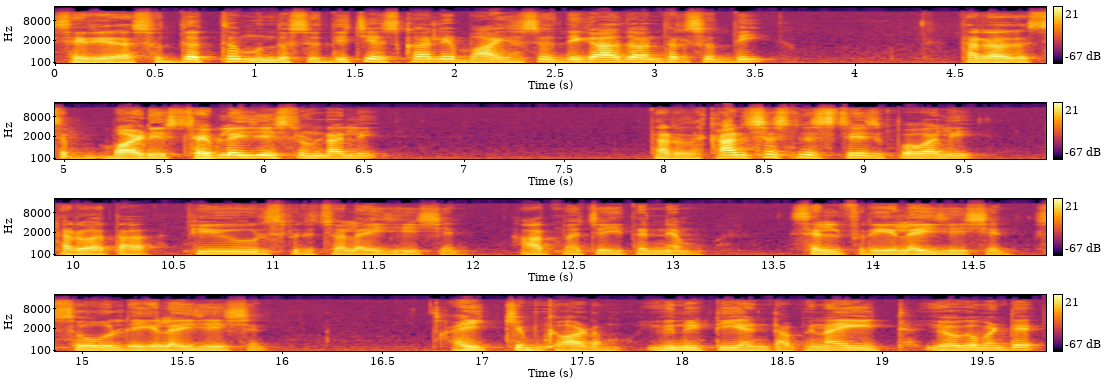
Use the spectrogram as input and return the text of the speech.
శరీర శుద్ధత్వం ముందు శుద్ధి చేసుకోవాలి. బాహ్య శుద్ధి కాదు అంతర్శుద్ధి. తర్వాత బాడీ స్టెబిలైజేషన్ ఉండాలి. తర్వాత కాన్షియస్నెస్ స్టేజ్కి పోవాలి తర్వాత ప్యూర్ స్పిరిచువలైజేషన్ ఆత్మ చైతన్యం సెల్ఫ్ రియలైజేషన్ సోల్ రియలైజేషన్ ఐక్యం కావడం యూనిటీ అంటాం యునైట్ యోగం అంటే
